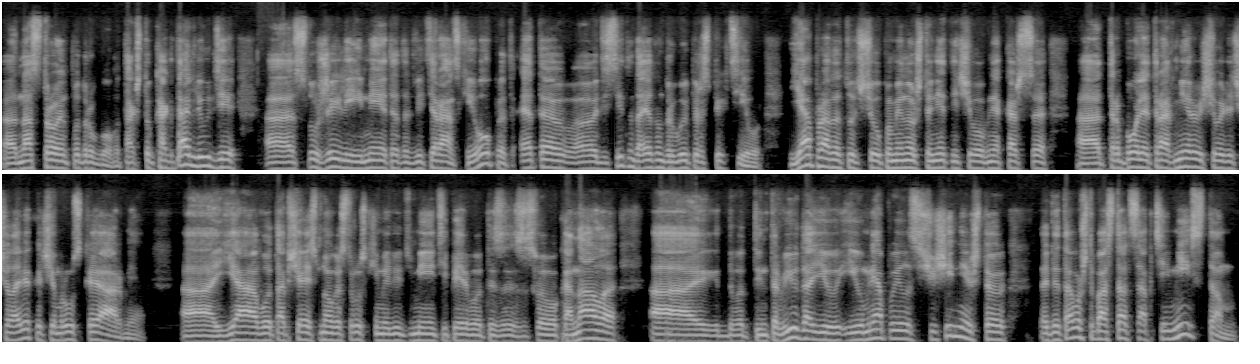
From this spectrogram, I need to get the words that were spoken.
э, настроен по-другому. Так что когда люди э, служили и имеют этот ветеранский опыт, это действительно дает им другую перспективу. Я, правда, тут еще упомяну, что нет ничего, мне кажется, более травмирующего для человека, чем русская армия. А, я вот общаюсь много с русскими людьми теперь вот из, из своего канала, а, вот интервью даю, и у меня появилось ощущение, что для того, чтобы остаться оптимистом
